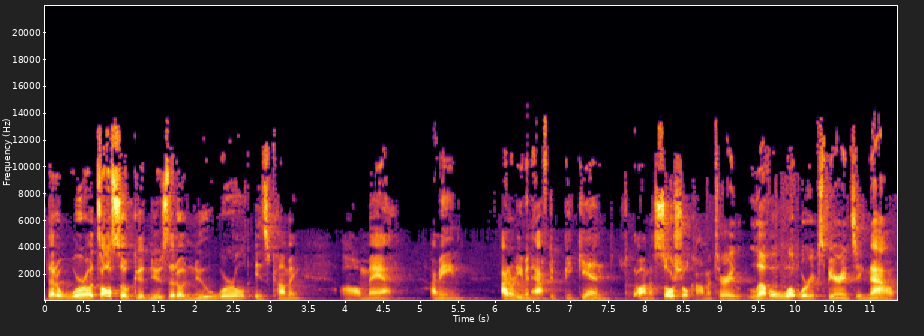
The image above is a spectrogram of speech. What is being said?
that a world, it's also good news that a new world is coming. Oh man. I mean, I don't even have to begin on a social commentary level what we're experiencing now.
